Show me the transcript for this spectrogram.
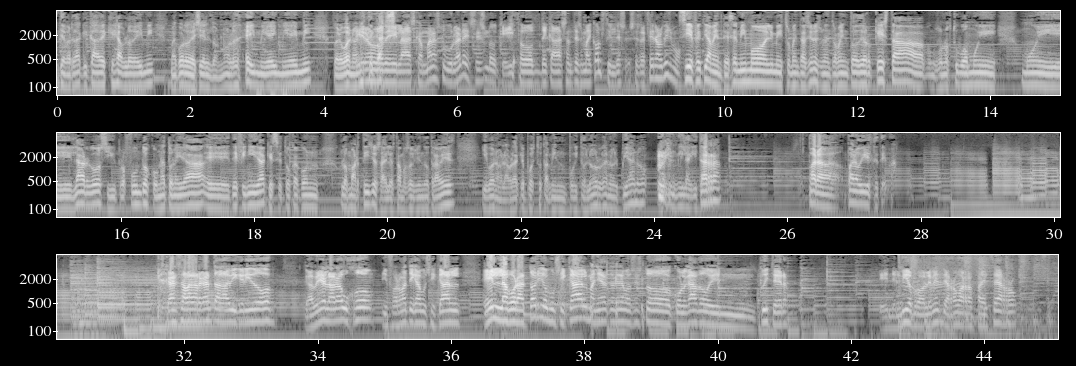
de verdad que cada vez que hablo de Amy me acuerdo de Sheldon, no lo de Amy, Amy, Amy, pero bueno. Pero este lo de las campanas tubulares es lo que hizo décadas antes Michael Field, ¿se refiere al mismo? Sí, efectivamente, es el mismo mi instrumentación, es un instrumento de orquesta, unos tubos muy, muy largos y profundos, con una tonalidad eh, definida que se toca con los martillos, ahí lo estamos oyendo otra vez, y bueno, la verdad que he puesto también un poquito el órgano, el piano y la guitarra para, para oír este tema. Descansa la garganta, Gaby, querido. Gabriel Araujo, informática musical, el laboratorio musical. Mañana tendremos esto colgado en Twitter, en el mío probablemente, arroba Rafael Cerro.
